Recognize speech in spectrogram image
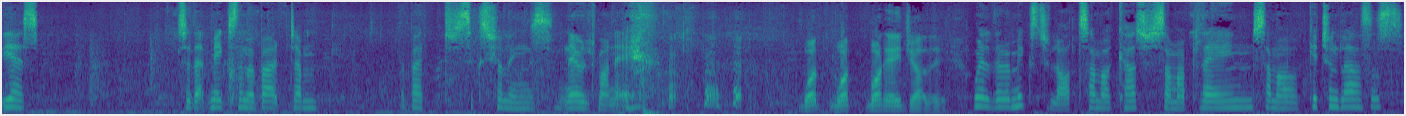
Yes. So that makes them about um, about six shillings in old money. what what what age are they? Well, they're a mixed lot. Some are cut, some are plain, some are kitchen glasses,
